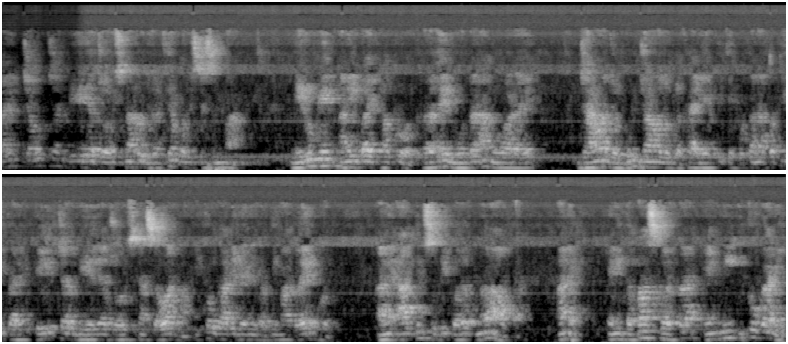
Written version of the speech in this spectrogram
તારીખ ચૌદ ચાર બે હજાર ચોવીસના રોજ રખિયા પોલીસ સ્ટેશનમાં નીરુબેન અનિલભાઈ ઠાકોર રહે મોટા મુવાડાએ જાણવા જો ગુમ જાણવા જો લખાયેલી હતી કે પોતાના પતિ તારીખ તેર ચાર બે હજાર ચોવીસના સવારમાં ઇકો ગાડી લઈને વર્ધીમાં ગયેલ હોય અને આ દિન સુધી પરત ન આવતા. અને એની તપાસ કરતા એમની ઇકો ગાડી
